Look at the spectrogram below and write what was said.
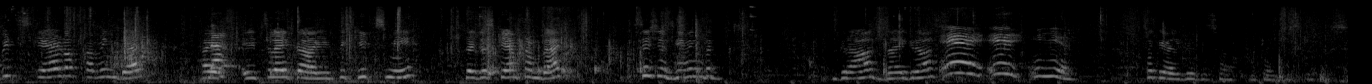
bit scared of coming back. I, it's like uh, if it kicks me, so I just came from back. See, she's giving the grass, dry grass. Hey, hey, in here. It's okay, I'll give this one. Okay, just give this.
